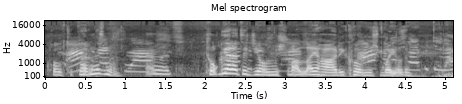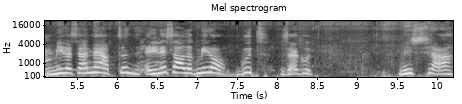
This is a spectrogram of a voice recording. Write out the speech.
Koltuklarınız mı? Evet. Çok yaratıcı olmuş. Vallahi harika olmuş. Bayıldım. Mira sen ne yaptın? Eline sağlık Miro. Good. Güzel good. Misha.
